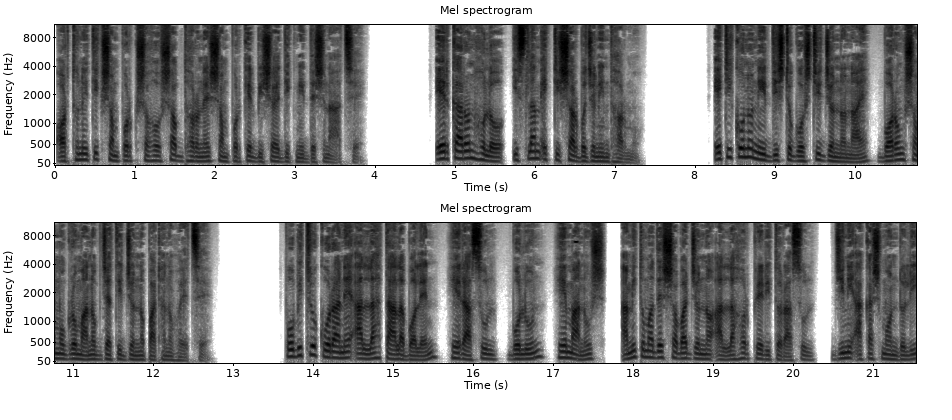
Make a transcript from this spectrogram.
অর্থনৈতিক সম্পর্কসহ সব ধরনের সম্পর্কের বিষয়ে দিক নির্দেশনা আছে। এর কারণ হল, ইসলাম একটি সর্বজনীন ধর্ম। এটি কোনো নির্দিষ্ট গোষ্ঠীর জন্য নয়, বরং সমগ্র মানবজাতির জন্য পাঠানো হয়েছে। পবিত্র কোরআনে আল্লাহ তালা বলেন, হে রাসূল, বলুন, হে মানুষ, আমি তোমাদের সবার জন্য আল্লাহর প্রেরিত রাসূল, যিনি আকাশমণ্ডলী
